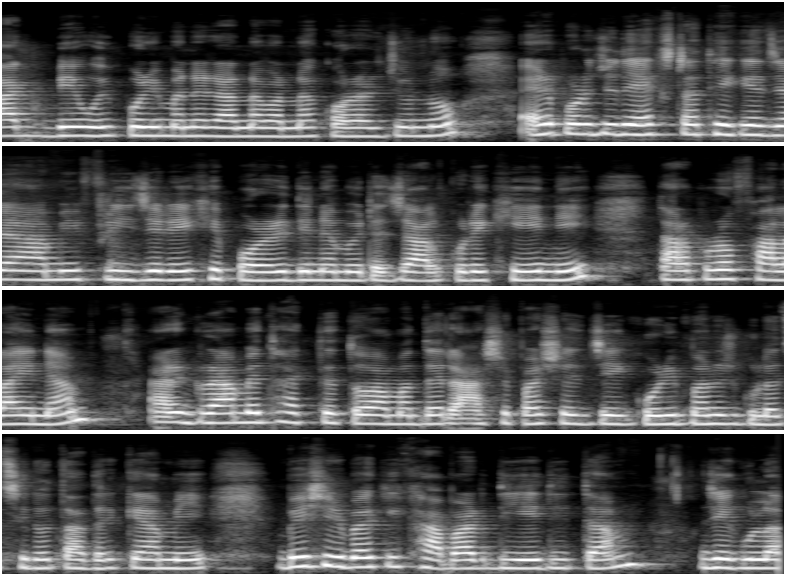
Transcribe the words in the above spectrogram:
লাগবে ওই পরিমাণে রান্নাবান্না করার জন্য। এরপরে যদি এক্সট্রা থেকে যায়, আমি ফ্রিজে রেখে পরের দিন আমি ওইটা জাল করে খেয়ে নিই, তারপরও ফালাই না। আর গ্রামে থাকতে তো আমাদের আশেপাশে যে গরিব মানুষগুলো ছিল, তাদেরকে আমি বেশিরভাগই খাবার দিয়ে দিতাম, যেগুলা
